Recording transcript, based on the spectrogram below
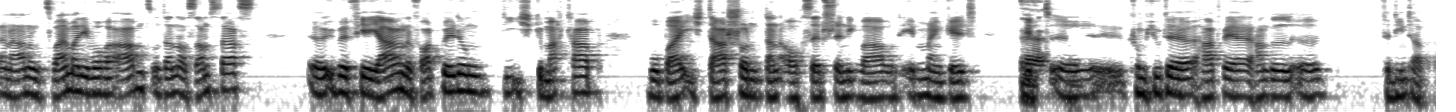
keine Ahnung, zweimal die Woche abends und dann auch samstags äh, über vier Jahre eine Fortbildung, die ich gemacht habe, wobei ich da schon dann auch selbstständig war und eben mein Geld mit äh, Computer, Hardware, Handel äh, verdient habe.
